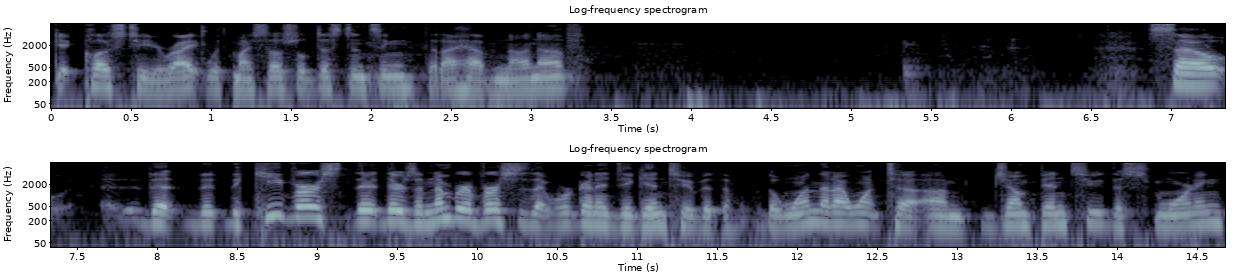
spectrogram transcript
get close to you, right? With my social distancing that I have none of. So, the, the, the key verse, there, there's a number of verses that we're going to dig into, but the, the one that I want to um, jump into this morning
